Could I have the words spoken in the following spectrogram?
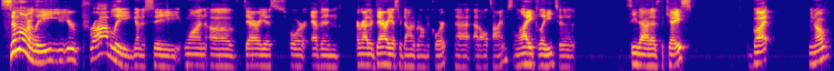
Similarly, you're probably going to see one of Darius or Evan, or rather Darius or Donovan on the court at, at all times. Likely to see that as the case. But, you know,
